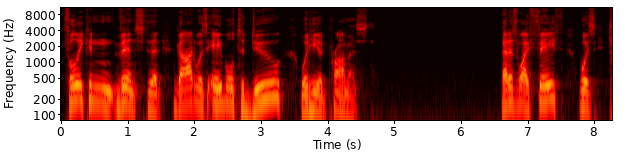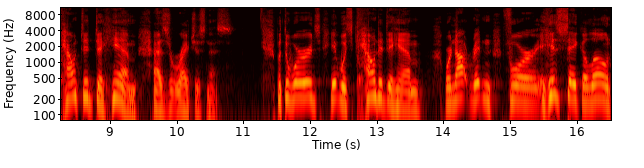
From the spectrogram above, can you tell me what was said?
Fully convinced that God was able to do what he had promised. That is why faith was counted to him as righteousness. But the words, it was counted to him, were not written for his sake alone,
